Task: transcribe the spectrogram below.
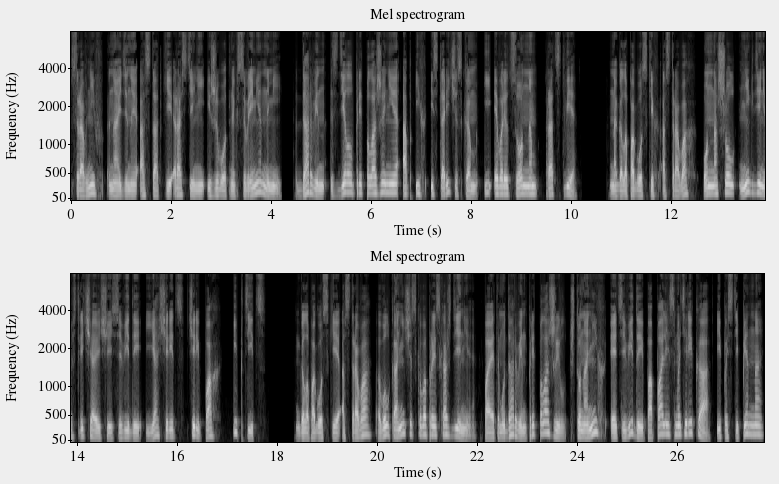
Сравнив найденные остатки растений и животных с современными, Дарвин сделал предположение об их историческом и эволюционном родстве. На Галапагосских островах он нашел нигде не встречающиеся виды ящериц, черепах и птиц. Галапагосские острова вулканического происхождения, поэтому Дарвин предположил, что на них эти виды попали с материка и постепенно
